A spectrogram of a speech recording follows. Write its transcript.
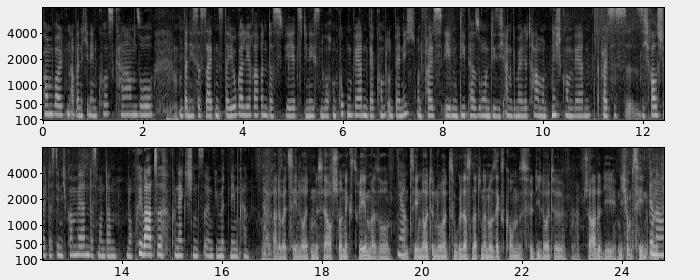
kommen wollten, aber nicht in den Kurs kamen so. Und dann hieß es seitens der Yogalehrerin, dass wir jetzt die nächsten Wochen gucken werden, wer kommt und wer nicht. Und falls eben die Personen, die sich angemeldet haben und nicht kommen werden, falls es äh, sich rausstellt, dass die nicht kommen werden, dass man dann noch private Connections irgendwie mitnehmen kann. Ja, gerade bei zehn Leuten ist ja auch schon extrem. Also, Ja. man zehn Leute nur zugelassen hat und dann nur sechs kommen, ist für die Leute äh, schade, die nicht um 10 Genau. Uhr,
